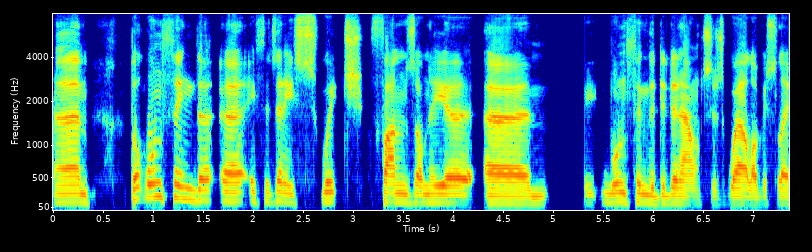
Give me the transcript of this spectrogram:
Um, but one thing that, uh, if there's any Switch fans on here, um, one thing they did announce as well, obviously,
